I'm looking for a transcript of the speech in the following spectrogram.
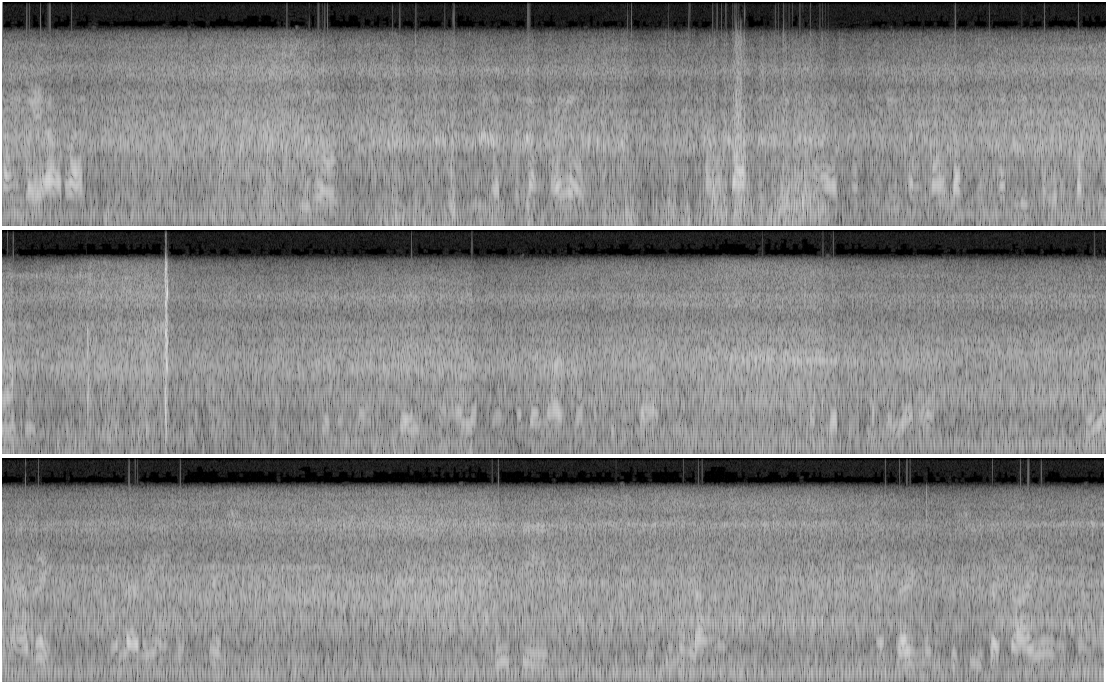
lang bayaran. Susunod ingat na lang kayo. Ang bakit kayo nangayat na tikitan kung alam nyo mali pa rin pagtulog. Ganun lang guys nang alam nyo kadalasan na sinasabi. Pagdating sa bayaran. So wala rin. Wala rin ang confess buti buti na lang. May Colonel Busita tayo na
